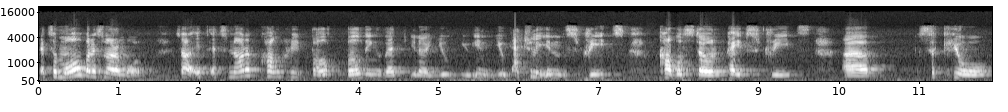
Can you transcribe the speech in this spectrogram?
it's a mall, but it's not a mall. So it, it's not a concrete built building that you know you you in you actually in the streets, cobblestone paved streets, uh, secure.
